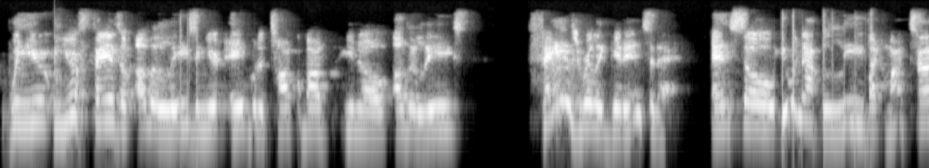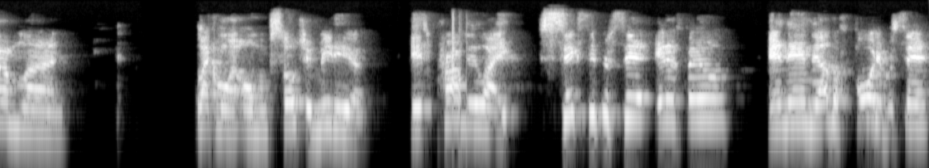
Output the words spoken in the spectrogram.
when you're when you're fans of other leagues and you're able to talk about, you know, other leagues, fans really get into that. And so you would not believe like my timeline, like on, on social media, it's probably like 60% NFL, and then the other 40%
